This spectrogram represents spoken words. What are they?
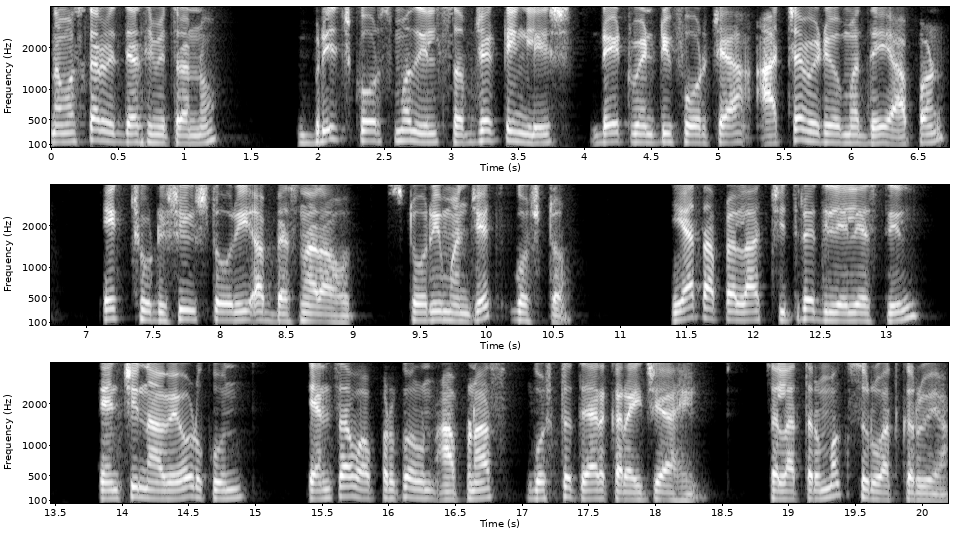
नमस्कार विद्यार्थी मित्रांनो. ब्रिज कोर्समधील सब्जेक्ट इंग्लिश डे ट्वेंटी फोरच्या आजच्या व्हिडिओमध्ये आपण एक छोटीशी स्टोरी अभ्यासणार आहोत. स्टोरी म्हणजेच गोष्ट. यात आपल्याला चित्रे दिलेली असतील त्यांची नावे ओळखून त्यांचा वापर करून आपणास गोष्ट तयार करायची आहे. चला तर मग सुरुवात करूया.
